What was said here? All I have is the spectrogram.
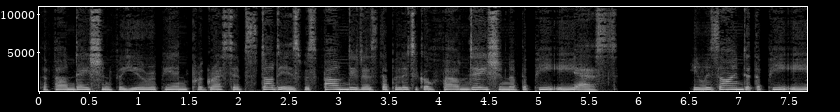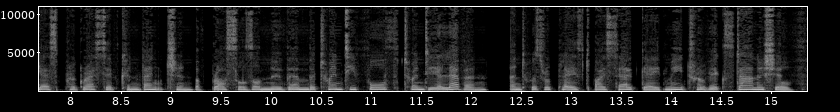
the Foundation for European Progressive Studies was founded as the political foundation of the PES. He resigned at the PES Progressive Convention of Brussels on November 24, 2011, and was replaced by Sergei Dmitrievich Stanishev,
